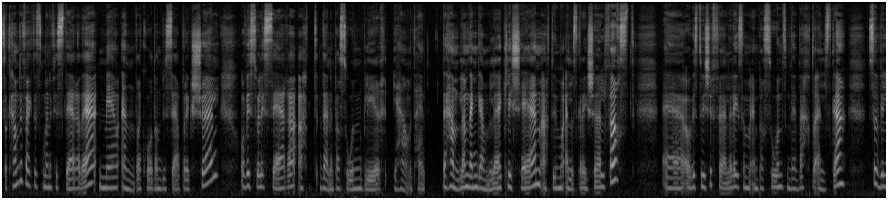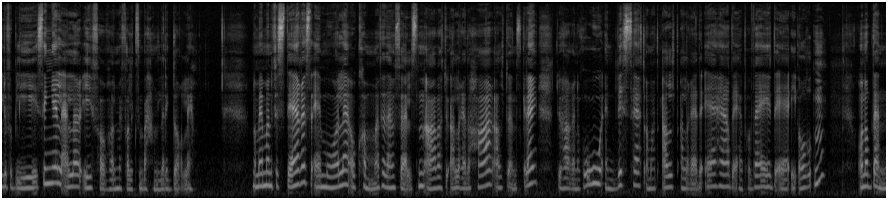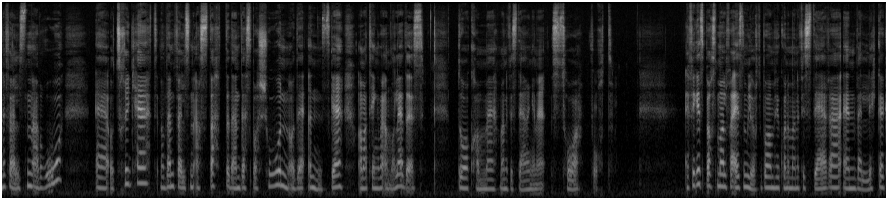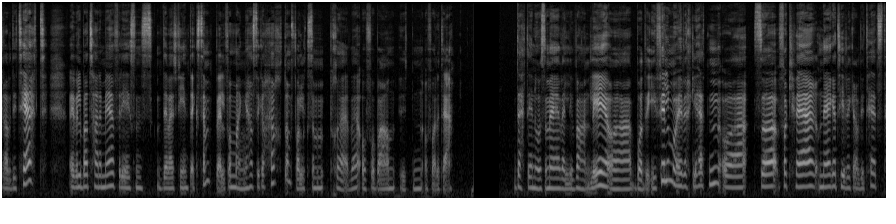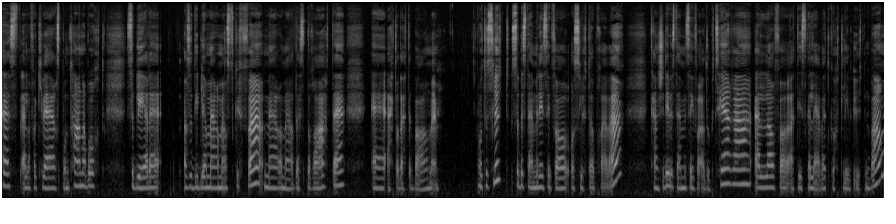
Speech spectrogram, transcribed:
så kan du faktisk manifestere det med å endre hvordan du ser på deg sjøl, og visualisere at denne personen blir i hermetegn. Det handler om den gamle klisjeen at du må elske deg sjøl først. Eh, og hvis du ikke føler deg som en person som det er verdt å elske, så vil du forbli singel eller i forhold med folk som behandler deg dårlig. Når vi manifesterer, så er målet å komme til den følelsen av at du allerede har alt du ønsker deg. Du har en ro, en visshet om at alt allerede er her, det er på vei, det er i orden. Og når denne følelsen av ro eh, og trygghet, når den følelsen erstatter den desperasjonen og det ønsket om at ting var annerledes, da kommer manifesteringene så fort. Jeg fikk et spørsmål fra ei som lurte på om hun kunne manifestere en vellykka graviditet. Og Jeg ville bare ta det med fordi jeg syns det var et fint eksempel, for mange har sikkert hørt om folk som prøver å få barn uten å få det til. Dette er noe som er veldig vanlig både i film og i virkeligheten. Og så for hver negative graviditetstest eller for hver spontanabort, så blir det Altså, de blir mer og mer skuffa, mer og mer desperate etter dette barnet. Og til slutt så bestemmer de seg for å slutte å prøve. Kanskje de bestemmer seg for å adoptere, eller for at de skal leve et godt liv uten barn.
